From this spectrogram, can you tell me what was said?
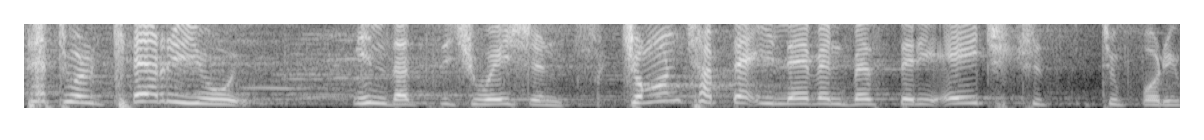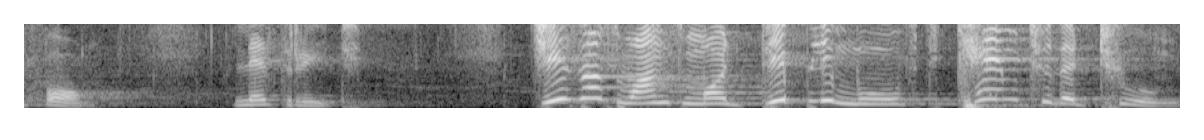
that will carry you in that situation. John chapter 11, verse 38 to, to 44. Let's read. Jesus, once more deeply moved, came to the tomb.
